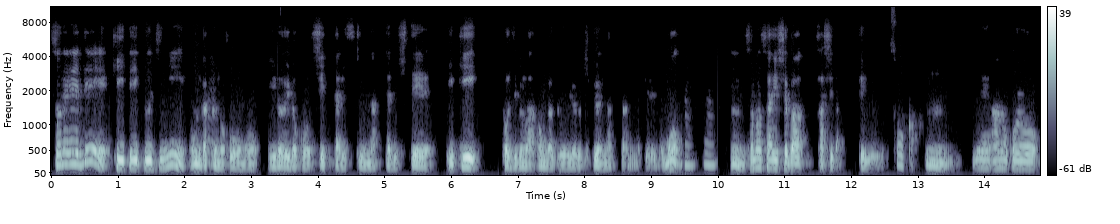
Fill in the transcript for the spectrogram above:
それで聴いていくうちに音楽の方もいろいろこう知ったり好きになったりしていき、こう自分は音楽をいろいろ聴くようになったんだけれども、うんうん。うん、その最初が歌詞だっていう。そうか。うん。で、あの頃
